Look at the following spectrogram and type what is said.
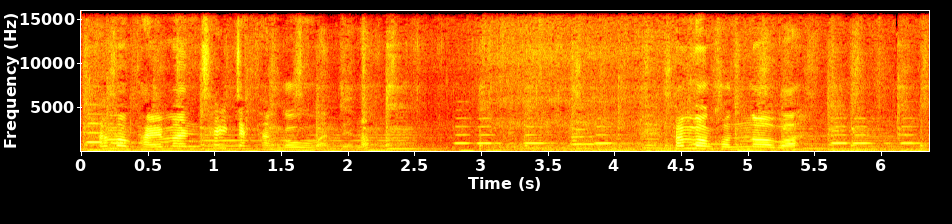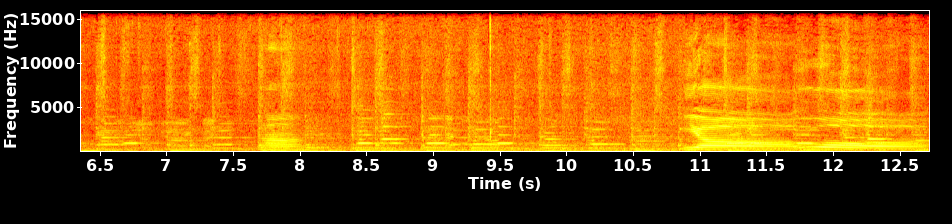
한번 발만 살짝 담가보면 안 되나? 한번 건너봐. 어. 이야, 우와.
